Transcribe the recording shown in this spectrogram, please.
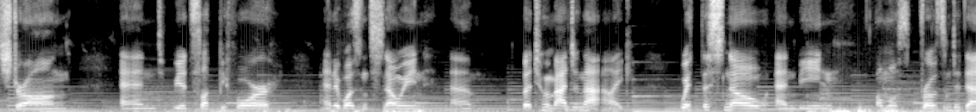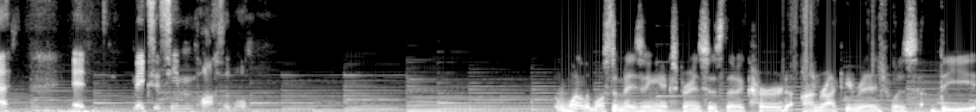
strong and we had slept before and it wasn't snowing. Um, but to imagine that like with the snow and being almost frozen to death, it makes it seem impossible. One of the most amazing experiences that occurred on Rocky Ridge was the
